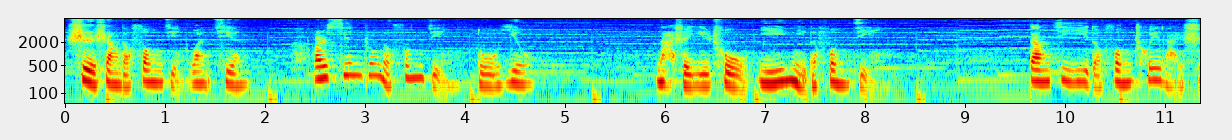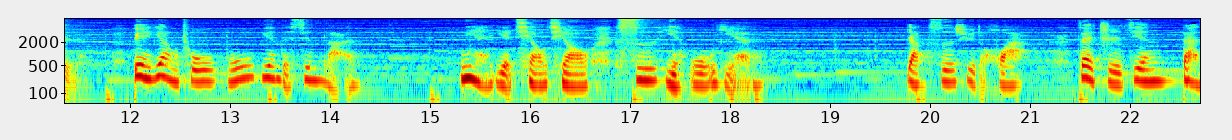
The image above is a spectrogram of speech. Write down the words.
世上的风景万千，而心中的风景独幽。那是一处旖旎的风景。当记忆的风吹来时，便漾出无边的心蓝。念也悄悄，思也无言。让思绪的花，在指尖淡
